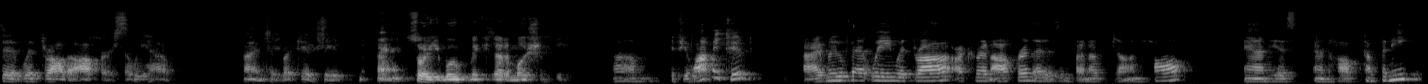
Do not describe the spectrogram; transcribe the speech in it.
to withdraw the offer, so we have time to look into. So you move, make that a motion? Um, if you want me to, I move that we withdraw our current offer that is in front of John Hall and his, and Hall Company,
